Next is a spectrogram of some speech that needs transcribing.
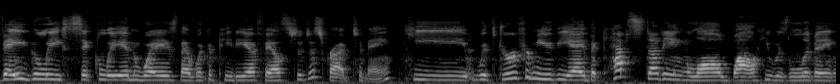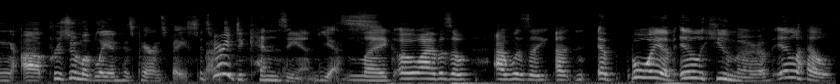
vaguely sickly in ways that Wikipedia fails to describe to me, he withdrew from UVA but kept studying law while he was living, uh, presumably in his parents' basement. It's very Dickensian. Yes. Like, oh, I was a, I was a, a, a boy of ill humor, of ill health,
